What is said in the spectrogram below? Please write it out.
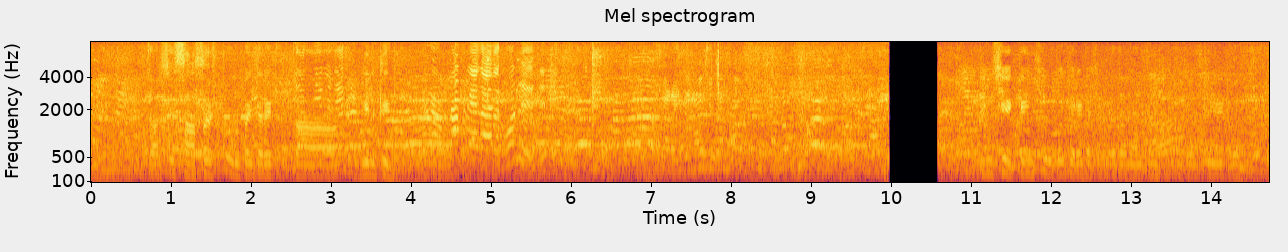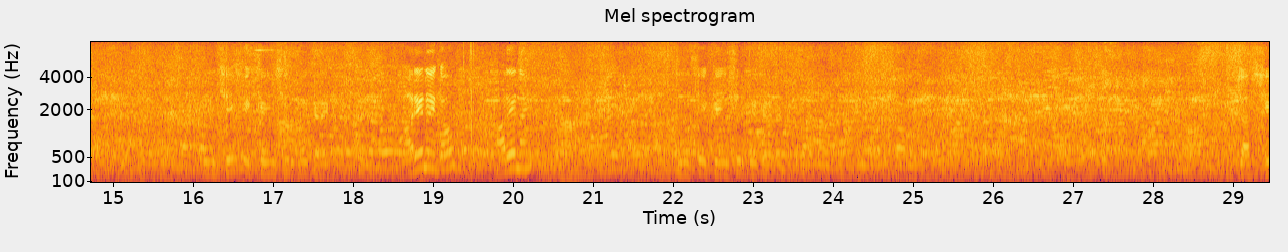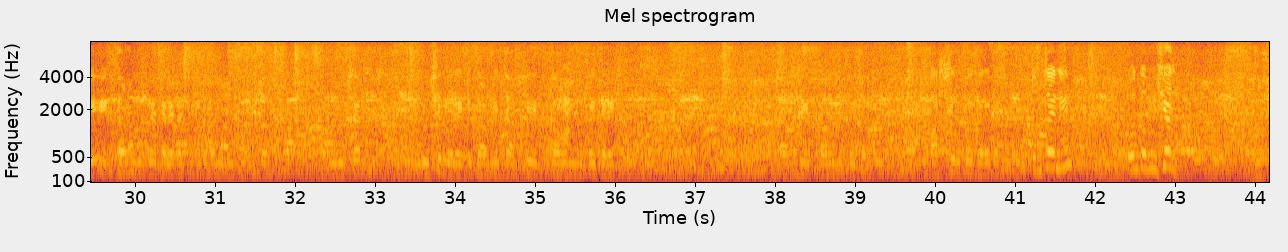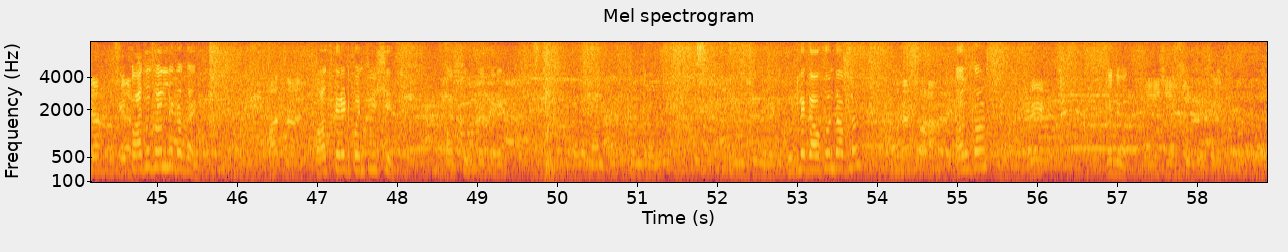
चारशे सहासष्ट रुपये कॅरेट का गिलकी तीनशे एक्क्याऐंशी रुपये कॅरेट अशा प्रकारचा माल थ्री एट वन तीनशे एक्क्याऐंशी रुपये कॅरेट। अरे नाही का हो? अरे नाही तीनशे एक्क्याऐंशी रुपये कॅरेट अशा प्रकारचा माल चारशे एक्कावन्न रुपये कॅरेट अशा प्रकारचा माल रुशन रुशन व्हरायटी काढली चारशे एक्कावन्न रुपये कॅरेट. चारशे एक्कावन्न रुपये कॅरेट. पाचशे रुपये कॅरेट प्रकारे तुमचं आहे ना? कोणतं? रुशन हे पाचच आणले का काय? पाच कॅरेट पंचवीसशे. पाचशे रुपये कॅरेट. प्रकारचा माल पंधराला रुशन व्हरायटी कुठले गाव कोणतं आपलं? तालुका? धन्यवाद. पाचशे रुपये कॅरेट.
